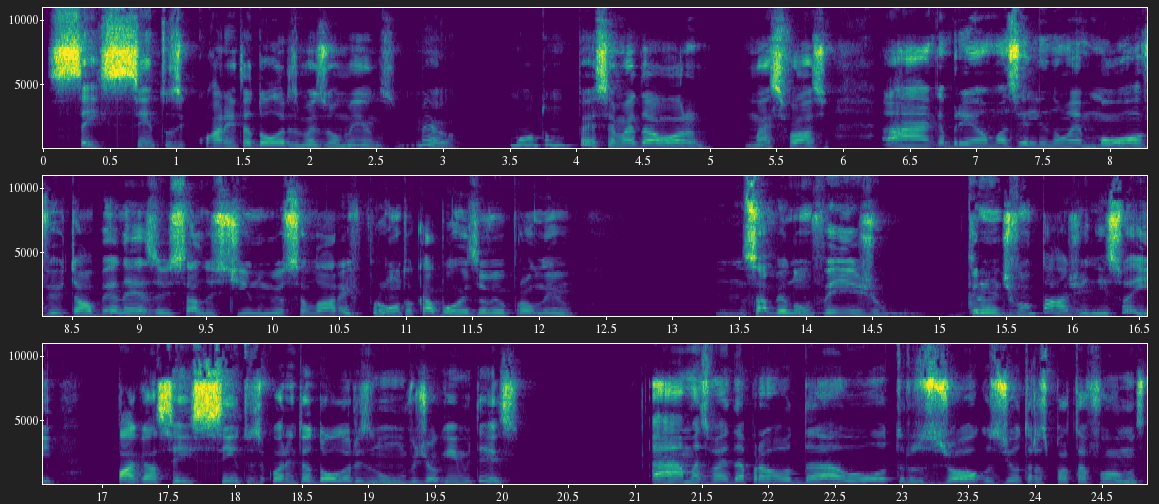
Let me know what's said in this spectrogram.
640 dólares mais ou menos, meu, monta um PC mais da hora, mais fácil. Ah, Gabriel, mas ele não é móvel e tal. Beleza, eu instalo Steam no meu celular e pronto, acabou resolver o problema. Sabe, eu não vejo grande vantagem nisso aí. Pagar 640 dólares num videogame desse. Ah, mas vai dar para rodar outros jogos de outras plataformas.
